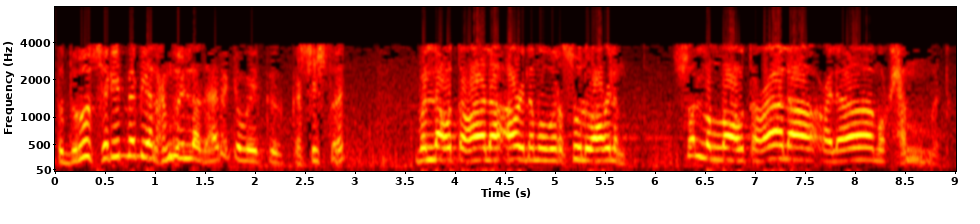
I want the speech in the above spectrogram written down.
تو درود شریف میں بھی الحمد للہ ظاہر ہے کہ وہ ایک کشش تو ہے. واللہ تعالی اعلم و رسول اعلم. صلی اللہ تعالی علی محمد.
